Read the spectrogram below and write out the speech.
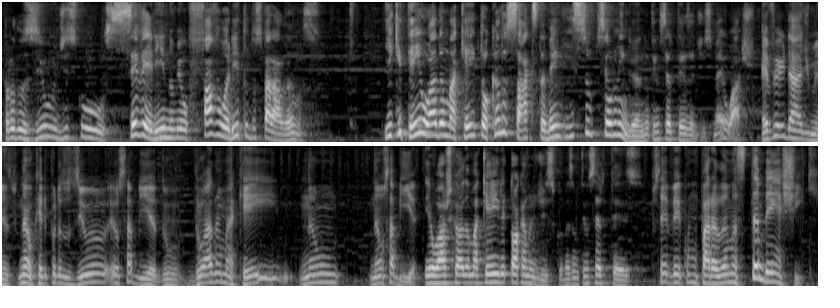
produziu o disco Severino, meu favorito dos Paralamas. E que tem o Adam McKay tocando sax também, isso se eu não me engano, não tenho certeza disso, mas eu acho. É verdade mesmo. Não, o que ele produziu eu, eu sabia. Do, do Adam McKay, não, não sabia. Eu acho que o Adam McKay ele toca no disco, mas não tenho certeza. Você vê como Paralamas também é chique.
